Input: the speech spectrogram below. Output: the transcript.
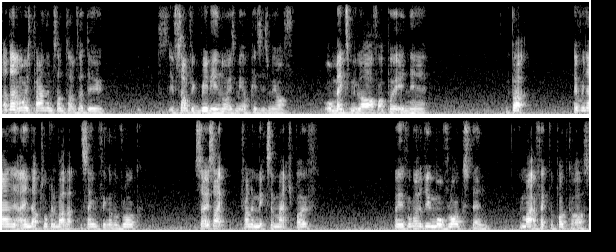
I don't always plan them, sometimes I do. If something really annoys me or pisses me off or makes me laugh, I'll put it in here. But every now and then I end up talking about that same thing on the vlog. So it's like trying to mix and match both. I mean, if I'm going to do more vlogs, then it might affect the podcast.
